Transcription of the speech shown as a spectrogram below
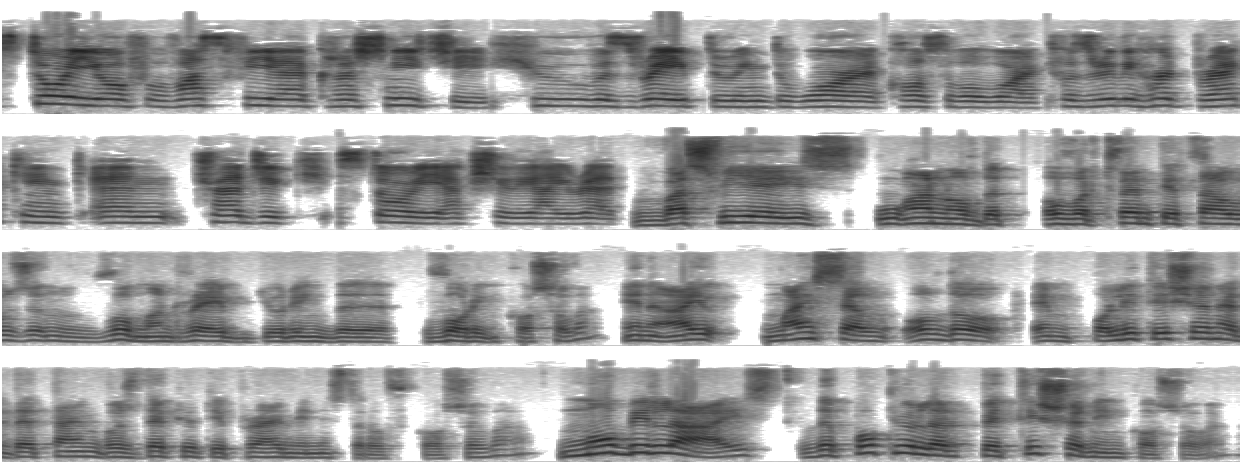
story of Vasfije Krasniqi, who was raped during the war, Kosovo War. It was really heartbreaking and tragic story, actually, I read. Vasfije is one of the over 20,000 women raped during the war in Kosovo. And I myself, although a politician at that time was deputy prime minister of Kosovo, mobilized the popular petition in Kosovo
